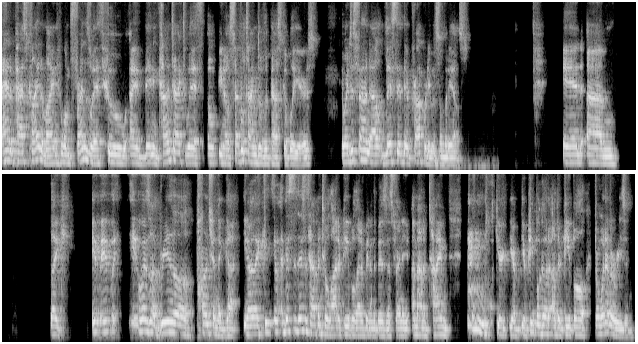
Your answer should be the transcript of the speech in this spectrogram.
I had a past client of mine who I'm friends with, who I've been in contact with, you know, several times over the past couple of years, who I just found out listed their property with somebody else, and um, like it, it it was a real punch in the gut. You know, like this is this has happened to a lot of people that have been in the business for any amount of time. your, your your people go to other people for whatever reason.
